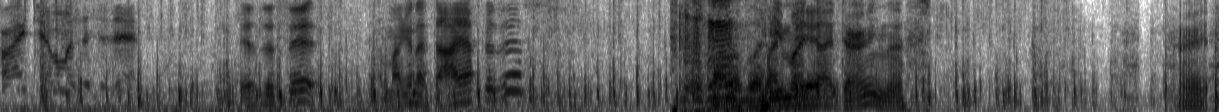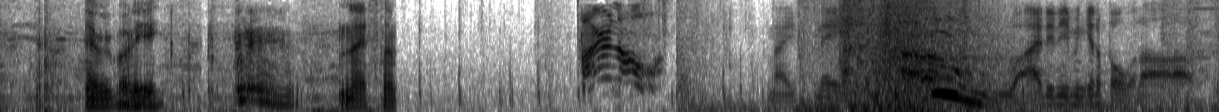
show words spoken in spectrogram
Alright, gentlemen, this is it. Is this it? Am I gonna die after this? Probably. you might be it. die during this. Alright. Everybody, knife them. Fire in the hole. Nice name. Ooh, I didn't even get a bullet off.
